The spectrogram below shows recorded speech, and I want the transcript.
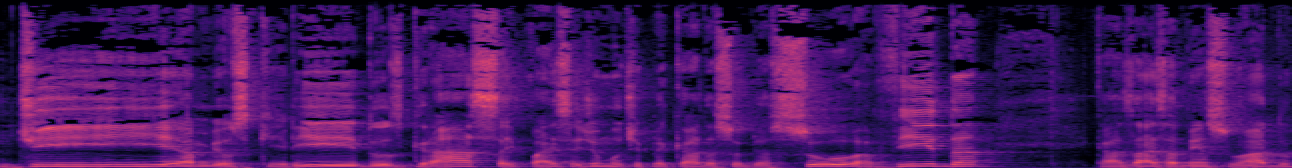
dia, meus queridos, graça e paz sejam multiplicadas sobre a sua vida. Casais abençoados,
